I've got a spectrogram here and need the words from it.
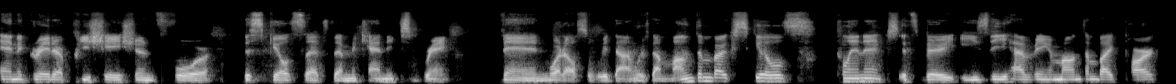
and a greater appreciation for the skill sets that mechanics bring. Then what else have we done? We've done mountain bike skills clinics. It's very easy having a mountain bike park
